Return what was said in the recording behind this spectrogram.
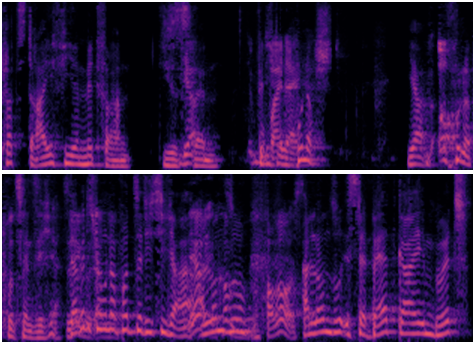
Platz drei, vier mitfahren, dieses ja, Rennen. Bin wobei ich mir 100, ja. Auch 100% sicher. Sehr da bin ich mir hundertprozentig sicher. Ja, Alonso, komm, Alonso ist der Bad Guy im Grid.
